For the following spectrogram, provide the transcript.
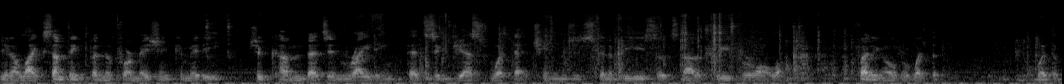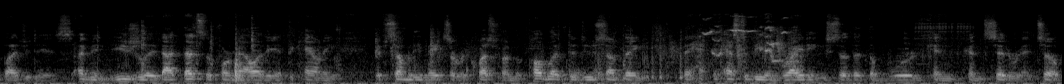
you know, like something from the formation committee should come that's in writing that suggests what that change is gonna be, so it's not a free-for-all of fighting over what the, what the budget is. I mean, usually that, that's the formality at the county. If somebody makes a request from the public to do something, they, ha- it has to be in writing so that the board can consider it. So,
